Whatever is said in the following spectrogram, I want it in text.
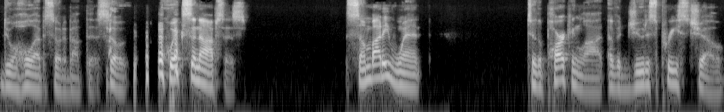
do a whole episode about this. So, quick synopsis. Somebody went to the parking lot of a Judas Priest show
